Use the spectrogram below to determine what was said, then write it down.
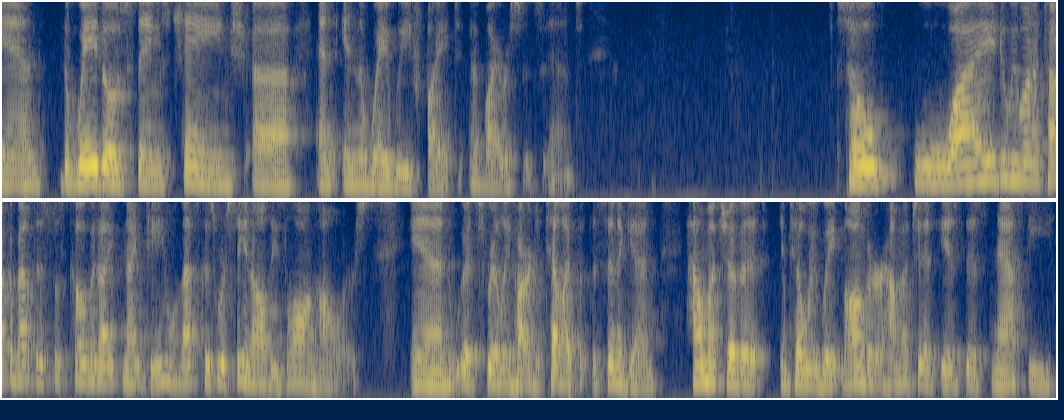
and the way those things change uh, and in the way we fight uh, viruses. And so why do we want to talk about this with COVID-19? Well, that's because we're seeing all these long haulers and it's really hard to tell, I put this in again, how much of it until we wait longer, how much it is this nasty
